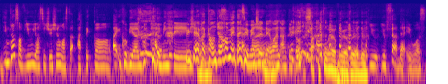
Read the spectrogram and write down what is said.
In terms of you, your situation was the article. Like it could be a good timing thing. We should have a counter. Just How many times you mentioned that one article? You you felt that it was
